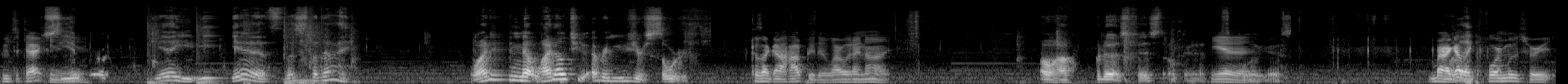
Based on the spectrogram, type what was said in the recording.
Who's attacking you? Yeah, you, you. Yeah, this is the guy. Why didn't? that- Why don't you ever use your sword? Because I got Hakuda. Why would I not? Oh, could does fist? Okay. Yeah. cool, I guess Bro, I got like four moves for it.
